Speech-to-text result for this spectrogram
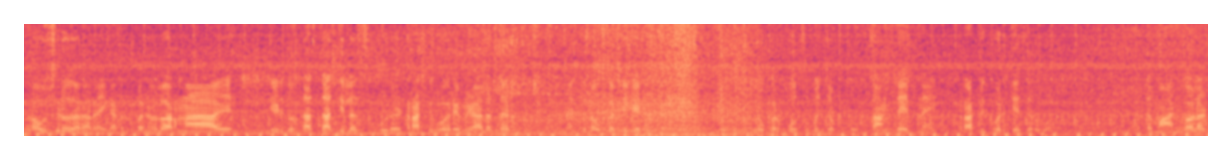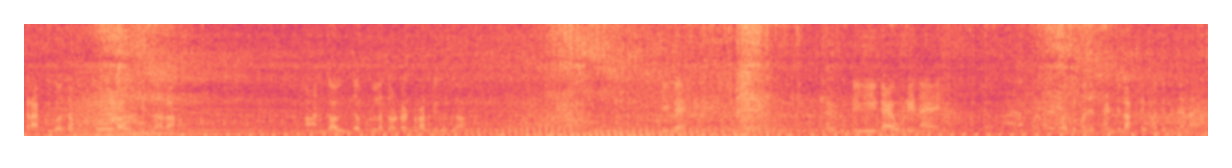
थोडा उशीर जाणार आहे. कारण पनवेलवरनं दीड दोन तास जातीलच. पुढं ट्रॅफिक वगैरे मिळालं तर. नाही तर लवकर निघेल. लवकर पोचू पण शकतो. सांगता येत नाही. ट्रॅफिकवरती आहे सर्व. आता माणगावला ट्रॅफिक होता पण थोडा उशीर झाला. माणगाव इंदापूरला थोडा ट्रॅफिक होता. ठीक आहे. थंडी काय एवढी नाही. मध्ये मध्ये थंडी लागते मध्ये मध्ये नाही.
